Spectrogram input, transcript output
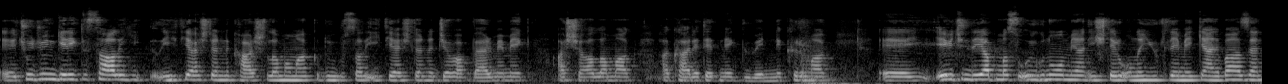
e, çocuğun gerekli sağlık ihtiyaçlarını karşılamamak, duygusal ihtiyaçlarına cevap vermemek, aşağılamak, hakaret etmek, güvenini kırmak, e, ev içinde yapması uygun olmayan işleri ona yüklemek yani bazen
